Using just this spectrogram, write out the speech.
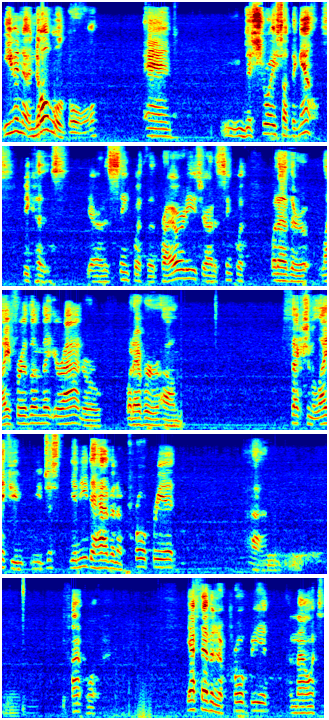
even a noble goal, and destroy something else because you're out of sync with the priorities, you're out of sync with what other life rhythm that you're at, or whatever um, section of life you you just you need to have an appropriate um, well, you have to have an appropriate amount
